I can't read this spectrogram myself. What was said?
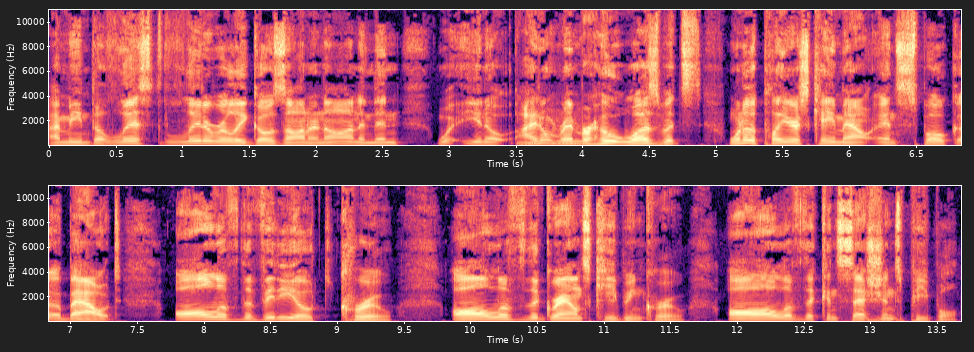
I mean, the list literally goes on and on. And then, you know, I don't remember who it was, but one of the players came out and spoke about all of the video crew, all of the groundskeeping crew, all of the concessions people,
